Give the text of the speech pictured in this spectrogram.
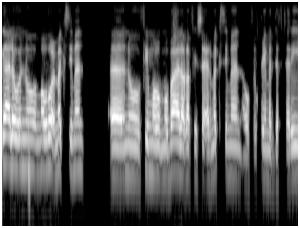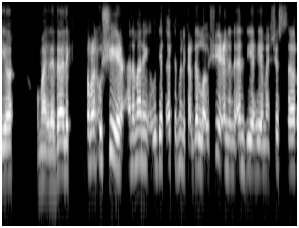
قالوا إنه موضوع ماكسيمان إنه في مبالغة في سعر ماكسيمان أو في القيمة الدفترية وما إلى ذلك. طبعا أشيع أنا ماني ودي أتأكد منك عبد الله أشيع إن الأندية هي مانشستر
